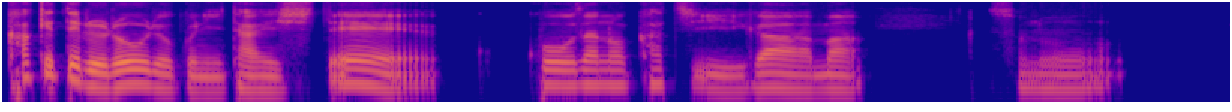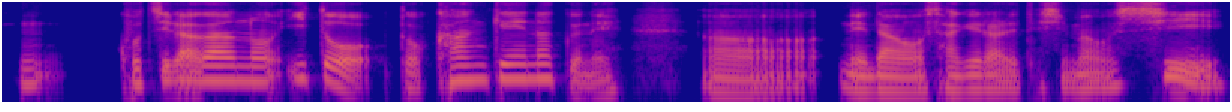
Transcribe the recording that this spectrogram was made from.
かけてる労力に対して、口座の価値が、まあ、その、こちら側の意図と関係なくね、あ値段を下げられてしまうし、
